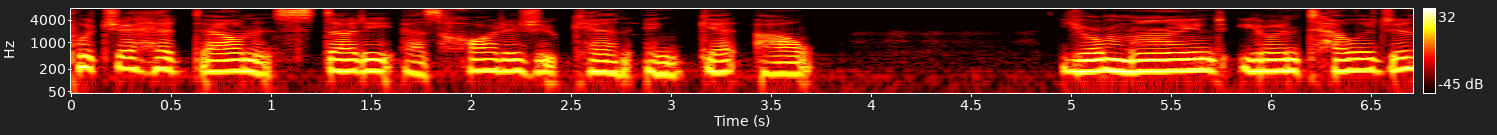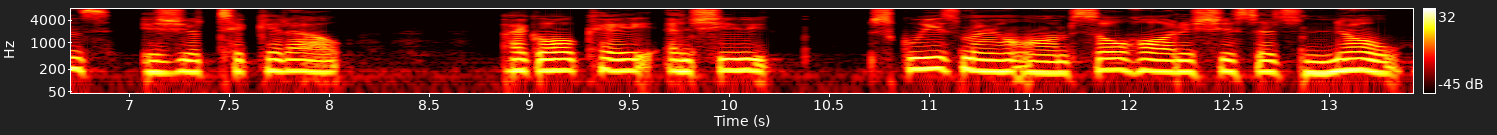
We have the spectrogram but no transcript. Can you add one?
Put your head down and study as hard as you can and get out. Your mind, your intelligence is your ticket out. I go, Okay. And she squeezed my arm so hard and she says, No,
